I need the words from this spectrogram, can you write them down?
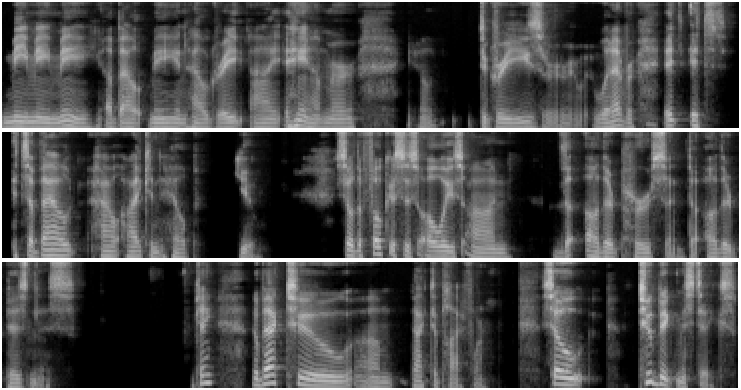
me, me, me about me and how great I am, or you know, degrees or whatever. It, it's it's about how I can help you. So the focus is always on the other person, the other business. Okay, go back to um, back to platform. So two big mistakes.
